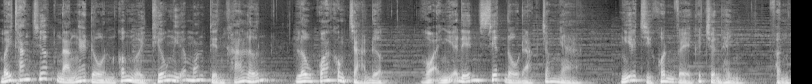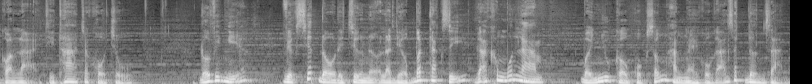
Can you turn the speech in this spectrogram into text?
Mấy tháng trước, nàng nghe đồn Có người thiếu nghĩa món tiền khá lớn, Lâu quá không trả được, Gọi Nghĩa đến siết đồ đạc trong nhà. Nghĩa chỉ khuân về cái truyền hình, Phần còn lại thì tha cho khổ chủ. Đối với Nghĩa, Việc siết đồ để trừ nợ là điều bất đắc dĩ, Gã không muốn làm, Bởi nhu cầu cuộc sống hàng ngày của gã rất đơn giản.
